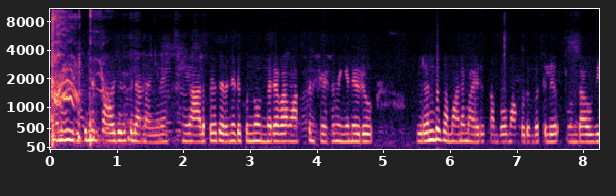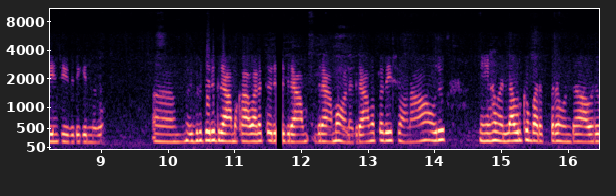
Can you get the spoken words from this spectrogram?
അങ്ങനെ ഇരിക്കുന്ന സാഹചര്യത്തിലാണ് ഇങ്ങനെ ഈ ആലപ്പുഴ തിരഞ്ഞെടുക്കുന്ന. ഒന്നര മാസത്തിന് ശേഷം ഇങ്ങനെ ഒരു ദുരന്ത സമാനമായ ഒരു സംഭവം ആ കുടുംബത്തിൽ ഉണ്ടാവുകയും ചെയ്തിരിക്കുന്നത്. ഇവിടുത്തെ ഒരു ഗ്രാമ കാവാലത്തെ ഒരു ഗ്രാമ ഗ്രാമമാണ് ഗ്രാമപ്രദേശമാണ്. ആ ഒരു സ്നേഹം എല്ലാവർക്കും പരസ്പരമുണ്ട് ആ ഒരു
